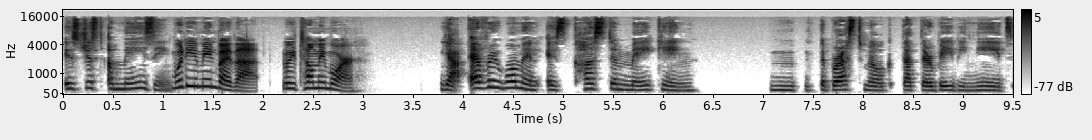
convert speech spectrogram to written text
is just amazing. What do you mean by that? Wait, tell me more yeah, every woman is custom making the breast milk that their baby needs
